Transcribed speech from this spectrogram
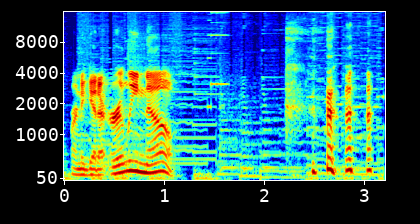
We're gonna get an early no.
